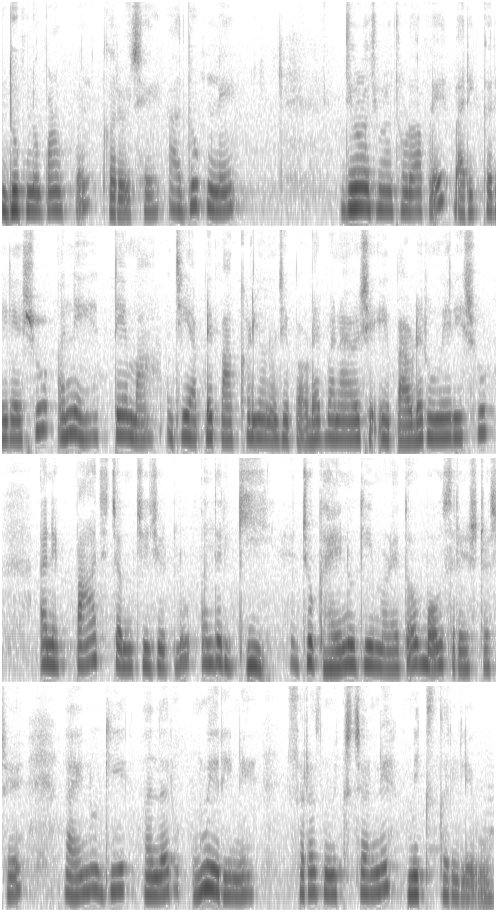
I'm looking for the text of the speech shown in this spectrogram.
ધૂપનો પણ ઉપયોગ કર્યો છે. આ ધૂપને ઝીણો ઝીણો થોડો આપણે બારીક કરી લઈશું અને તેમાં જે આપણે પાંખડીઓનો જે પાવડર બનાવ્યો છે એ પાવડર ઉમેરીશું. અને પાંચ ચમચી જેટલું અંદર ઘી. જો ગાયનું ઘી મળે તો બહુ શ્રેષ્ઠ છે. ગાયનું ઘી અંદર ઉમેરીને સરસ મિક્સચરને મિક્સ કરી લેવું.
